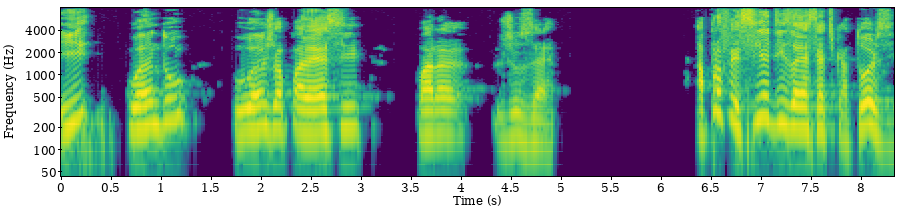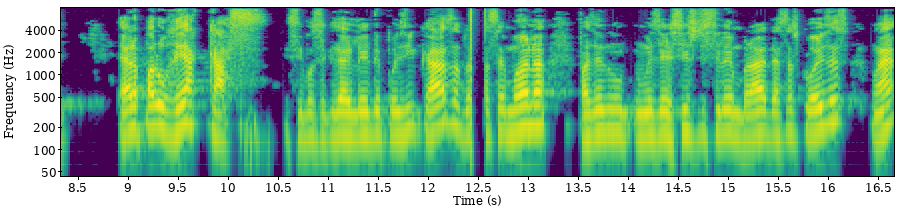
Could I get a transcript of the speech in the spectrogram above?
e quando o anjo aparece para José. A profecia de Isaías 7,14 era para o rei Acás. E se você quiser ler depois em casa, durante a semana, fazendo um, exercício de se lembrar dessas coisas, não é?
